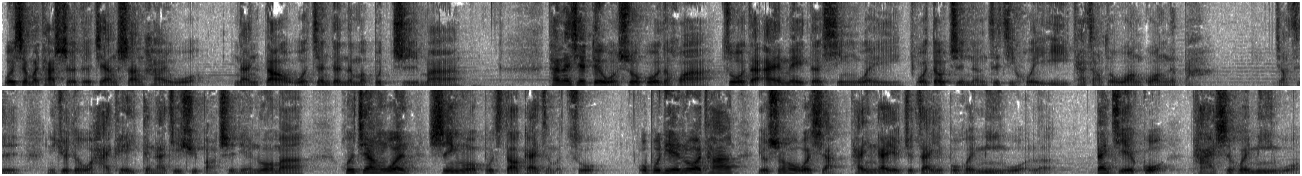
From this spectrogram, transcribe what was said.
为什么他舍得这样伤害我？难道我真的那么不值吗？他那些对我说过的话、做的暧昧的行为，我都只能自己回忆。他早都忘光了吧？饺子，你觉得我还可以跟他继续保持联络吗？会这样问，是因为我不知道该怎么做。我不联络他，有时候我想他应该也就再也不会密我了。但结果他还是会密我，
